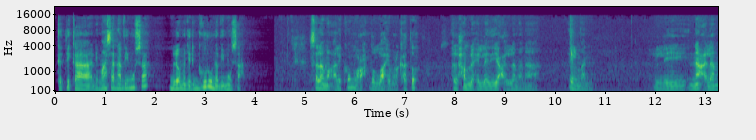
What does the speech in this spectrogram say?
Ketika di masa Nabi Musa, beliau menjadi guru Nabi Musa. Assalamualaikum warahmatullahi wabarakatuh. Alhamdulillahilladzi 'allamana ilman لنعلم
